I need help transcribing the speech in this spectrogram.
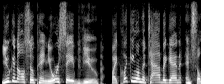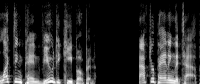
You can also pin your saved view by clicking on the tab again and selecting Pin View to keep open. After panning the tab,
